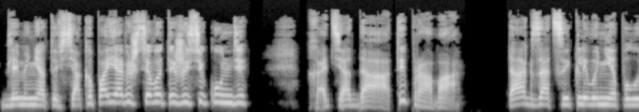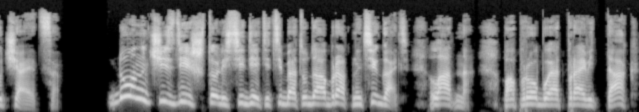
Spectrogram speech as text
Для меня ты всяко появишься в этой же секунде. Хотя да, ты права. Так зацикливание получается. До ночи здесь, что ли, сидеть и тебя туда-обратно тягать? Ладно, попробуй отправить так,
